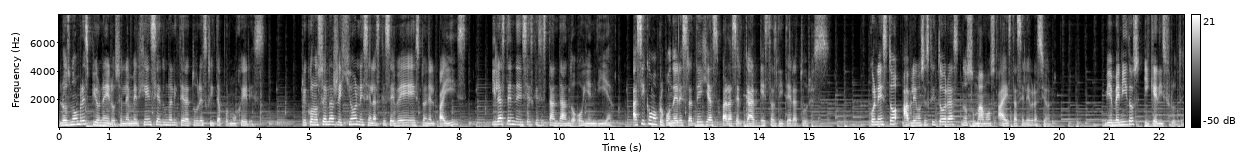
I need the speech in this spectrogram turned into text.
los nombres pioneros en la emergencia de una literatura escrita por mujeres, reconocer las regiones en las que se ve esto en el país y las tendencias que se están dando hoy en día, así como proponer estrategias para acercar estas literaturas. Con esto, Hablemos Escritoras, nos sumamos a esta celebración. Bienvenidos y que disfruten.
